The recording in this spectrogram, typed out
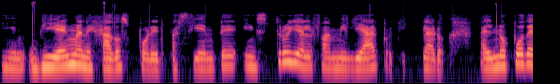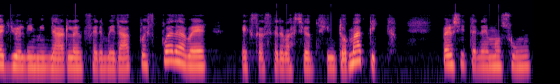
bien manejados por el paciente, instruye al familiar, porque claro, al no poder yo eliminar la enfermedad, pues puede haber exacerbación sintomática. Pero si tenemos un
